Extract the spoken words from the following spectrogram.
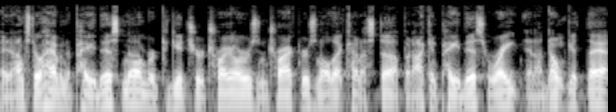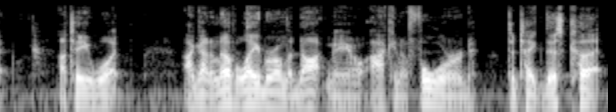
And I'm still having to pay this number to get your trailers and tractors and all that kind of stuff, but I can pay this rate and I don't get that. I'll tell you what, I got enough labor on the dock now, I can afford to take this cut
